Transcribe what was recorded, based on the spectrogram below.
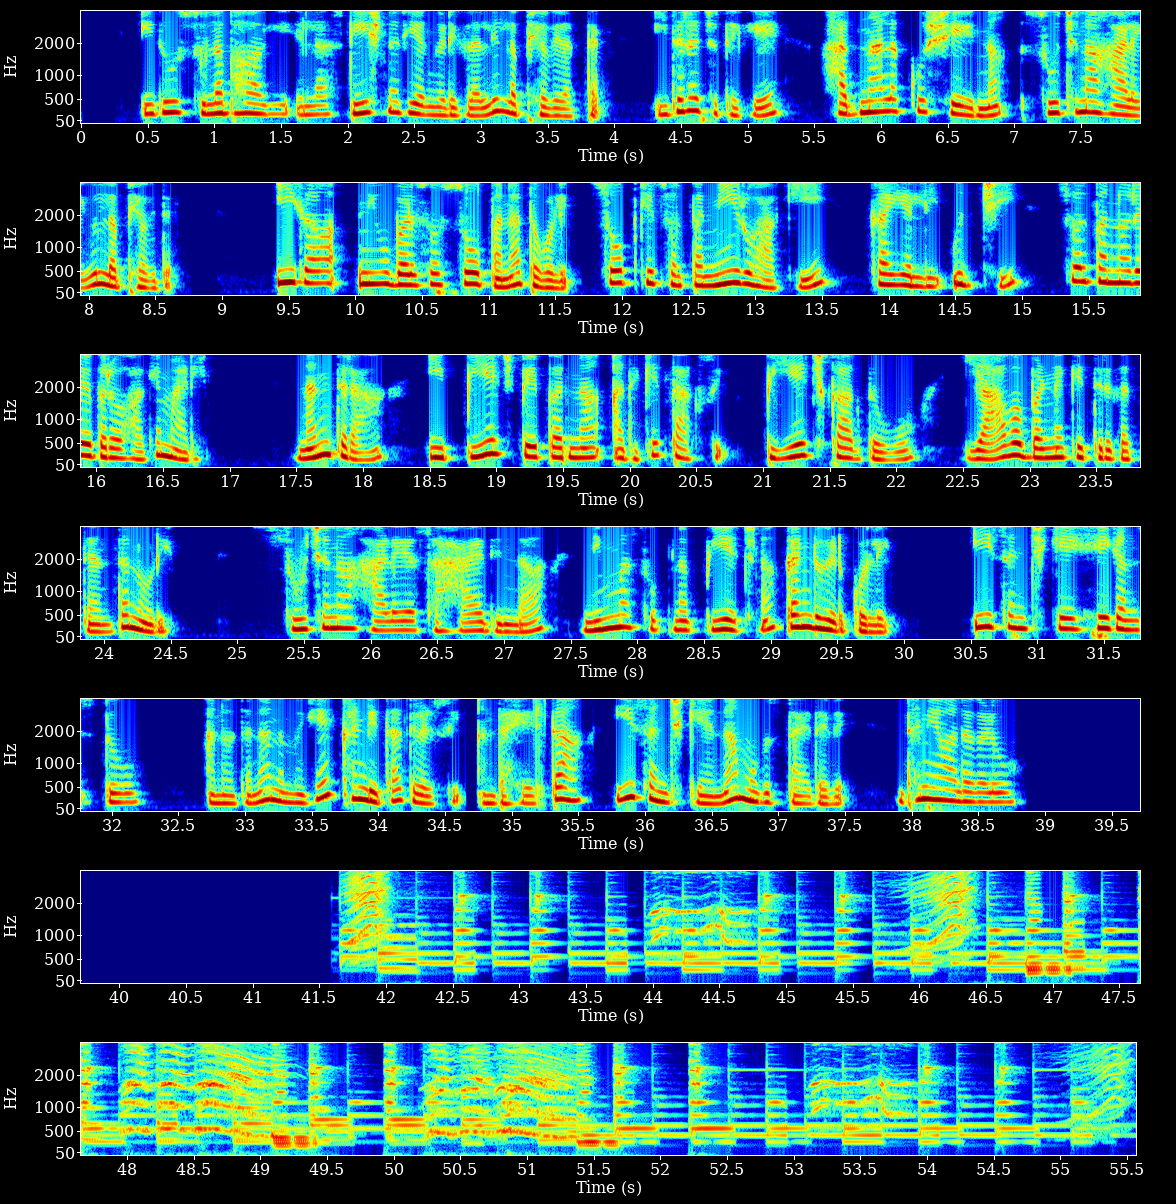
ಇದು ಸುಲಭವಾಗಿ ಎಲ್ಲ ಸ್ಟೇಷನರಿ ಅಂಗಡಿಗಳಲ್ಲಿ ಲಭ್ಯವಿರುತ್ತೆ. ಇದರ ಜೊತೆಗೆ ಹದಿನಾಲ್ಕು ಶೇಡ್ನ ಸೂಚನಾ ಹಾಳೆಯು ಲಭ್ಯವಿದೆ. ಈಗ ನೀವು ಬಳಸೋ ಸೋಪನ್ನು ತಗೊಳ್ಳಿ. ಸೋಪ್ಗೆ ಸ್ವಲ್ಪ ನೀರು ಹಾಕಿ ಕೈಯಲ್ಲಿ ಉಜ್ಜಿ ಸ್ವಲ್ಪ ನೊರೆ ಬರೋ ಹಾಗೆ ಮಾಡಿ. ನಂತರ ಈ ಪಿ ಎಚ್ ಪೇಪರ್ನ ಅದಕ್ಕೆ ತಾಕ್ಸಿ. ಪಿ ಎಚ್ ಕಾಗದವು ಯಾವ ಬಣ್ಣಕ್ಕೆ ತಿರುಗತ್ತೆ ಅಂತ ನೋಡಿ. ಸೂಚನಾ ಹಾಳೆಯ ಸಹಾಯದಿಂದ ನಿಮ್ಮ ಸೋಪ್ನ ಪಿ ಎಚ್ನ ಕಂಡು ಹಿಡ್ಕೊಳ್ಳಿ ಈ ಸಂಚಿಕೆ ಹೇಗನ್ನಿಸ್ತು ಅನ್ನೋದನ್ನ ನಮಗೆ ಖಂಡಿತ ತಿಳಿಸಿ ಅಂತ ಹೇಳ್ತಾ ಈ ಸಂಚಿಕೆಯನ್ನ ಮುಗಿಸ್ತಾ ಇದ್ದೇವೆ. ಧನ್ಯವಾದಗಳು.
